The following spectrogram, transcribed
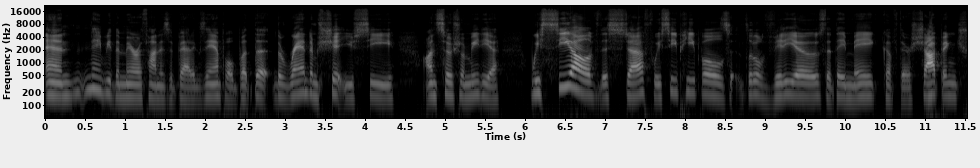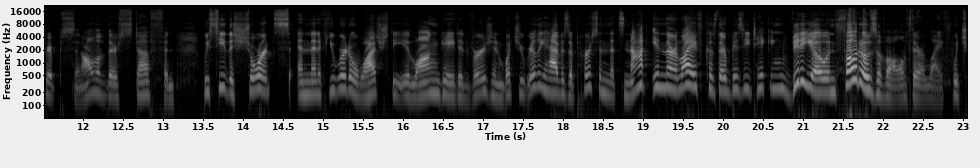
and maybe the marathon is a bad example, but the, the random shit you see on social media, we see all of this stuff. We see people's little videos that they make of their shopping trips and all of their stuff. And we see the shorts. And then if you were to watch the elongated version, what you really have is a person that's not in their life because they're busy taking video and photos of all of their life, which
